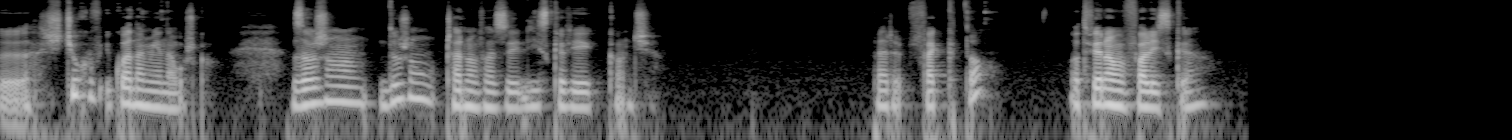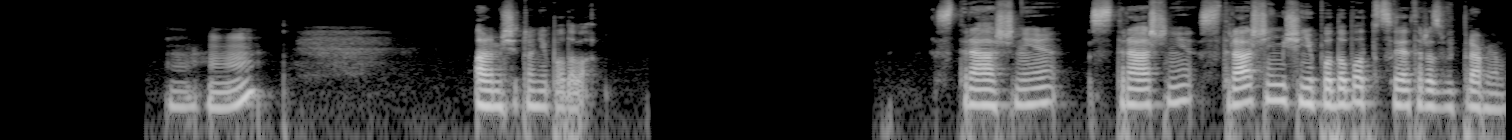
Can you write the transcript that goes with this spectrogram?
y, ściuchów i kładam je na łóżko. Założyłem dużą czarną wazyliskę w jej kącie. Perfekto? Otwieram walizkę. Mhm. Ale mi się to nie podoba. Strasznie, strasznie, strasznie mi się nie podoba to, co ja teraz wyprawiam.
